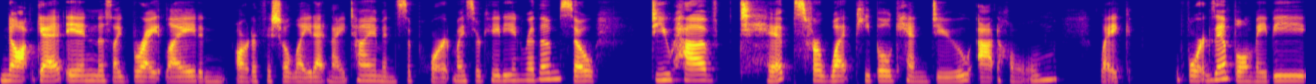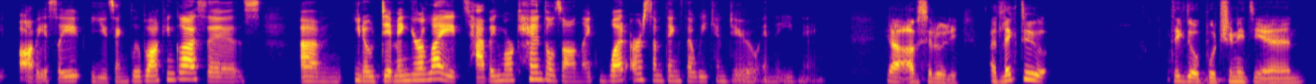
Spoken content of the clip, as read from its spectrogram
not get in this like bright light and artificial light at nighttime and support my circadian rhythm. So, do you have tips for what people can do at home? Like, for example, maybe obviously using blue blocking glasses, um, you know, dimming your lights, having more candles on. Like, what are some things that we can do in the evening? Yeah, absolutely. I'd like to take the opportunity and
